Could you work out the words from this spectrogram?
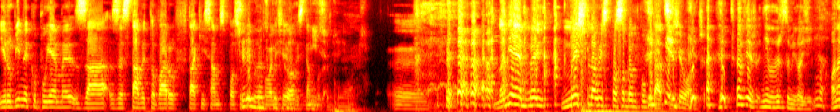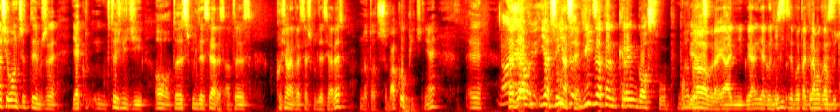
i rubiny kupujemy za zestawy towarów w taki sam sposób, Czyli jak kupowali się w Istambule. niczym się nie łączy. Yy, No nie, my, myślą i sposobem punktacji się łączy. To wiesz, nie, bo wiesz o co mi chodzi. Ona się łączy tym, że jak ktoś widzi, o, to jest Spiel des Jahres, a to jest kościana wersja Spiel des Jahres, no to trzeba kupić, nie? Y, No, ale gra- ja, ja znaczy widzę, inaczej. widzę ten kręgosłup, No powiedzmy. dobra, ja, ja, ja go nie widzę, bo ta gra mogła być,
